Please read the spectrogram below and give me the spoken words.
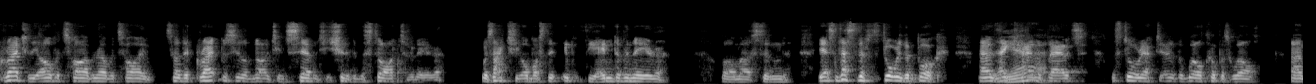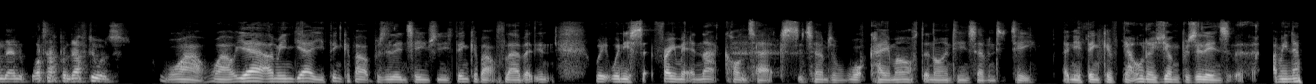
gradually over time and over time. So the Great Brazil of 1970 should have been the start of an era, was actually almost the, the end of an era almost. And yes, that's the story of the book. How they yeah. came about, the story after the World Cup as well, and then what happened afterwards. Wow, wow, yeah. I mean, yeah. You think about Brazilian teams and you think about flair, but in, when you frame it in that context, in terms of what came after 1970, and you think of yeah, all those young Brazilians. I mean, they're,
